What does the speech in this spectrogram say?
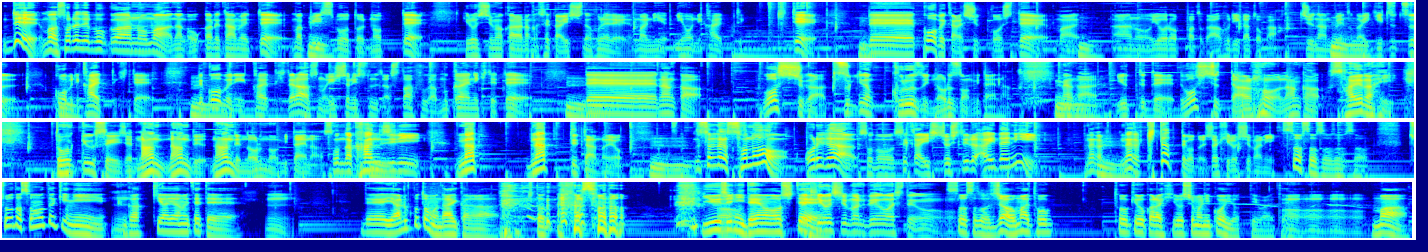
でまあそれで僕はあのまあなんかお金貯めて、まあ、ピースボートに乗って、広島からなんか世界一周の船で、まあ、に日本に帰ってきて、うん。で神戸から出港して、まあうん。あのヨーロッパとかアフリカとか中南米とか行きつつ、神戸に帰ってきて、うん。で神戸に帰ってきたらその一緒に住んでたスタッフが迎えに来てて、うん。でなんかウォッシュが次のクルーズに乗るぞみたいななんか言ってて、でウォッシュってあのなんか冴えない同級生じゃなんなんでなんで乗るの？みたいなそんな感じにな,、なってたのよ。うんうん。でそれだからその俺がその世界一周してる間になんか、うん。なんか来たってことでしょ？広島に。そうそうそうそうそう。ちょうどその時にうん。楽器屋辞めてて、うん。でやることもないからちょっとその友人に電話をしでて広島に電話してうんうん。そうそうそう。じゃあお前東東京から広島に来いよって言われて、うんうんうんうん。まあ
